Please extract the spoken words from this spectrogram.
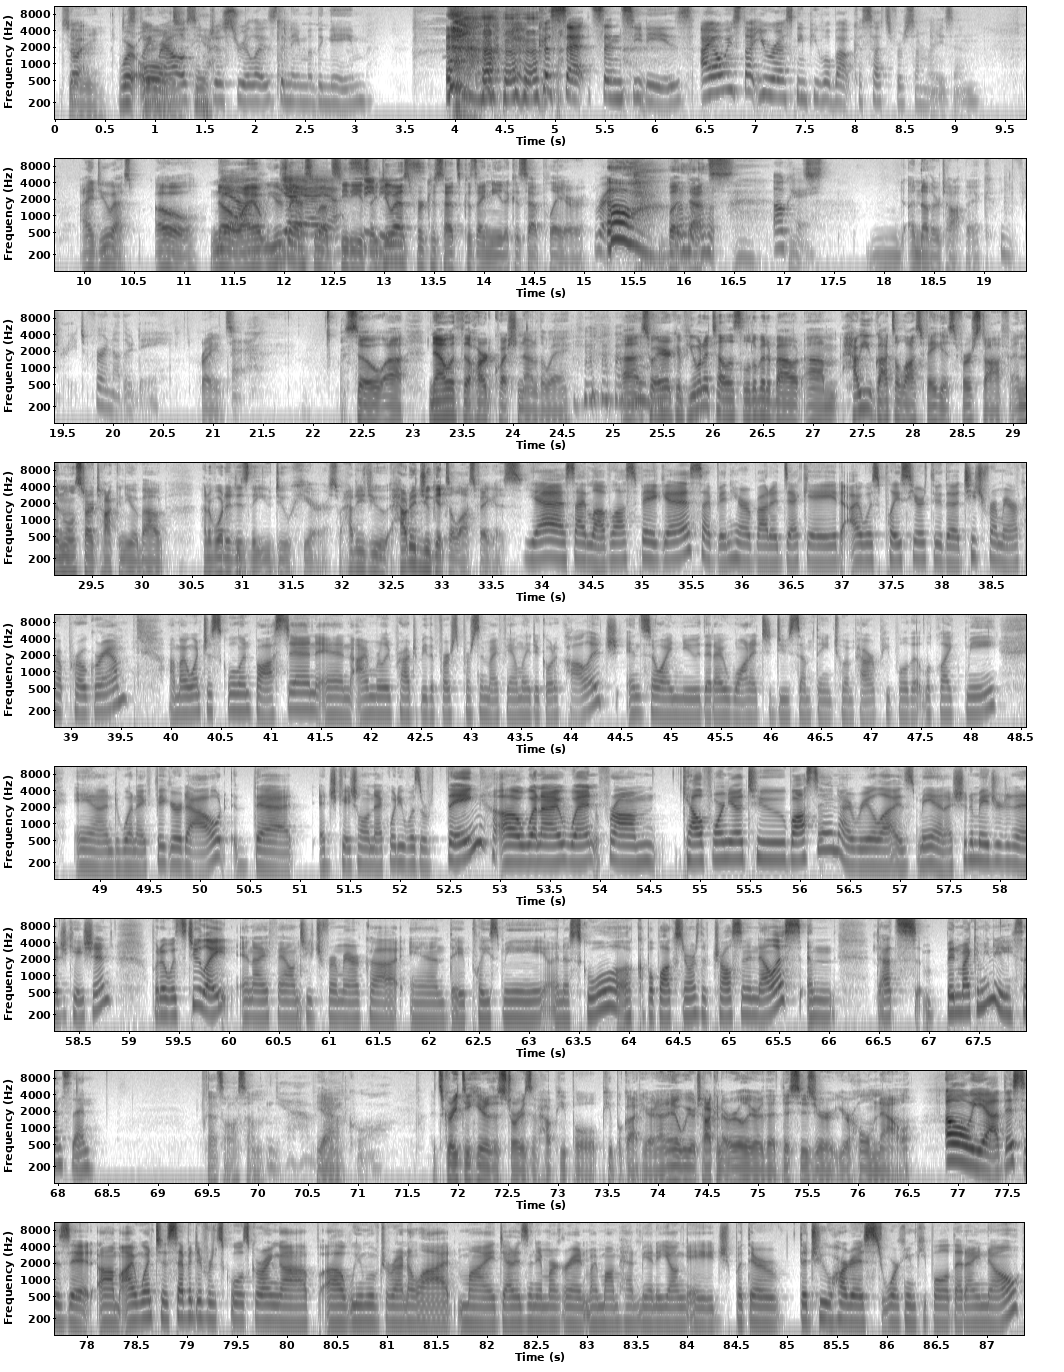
So Very- We're old. Allison yeah. just realized the name of the game. cassettes and CDs. I always thought you were asking people about cassettes for some reason. I do ask. Oh no, Yeah. I usually Yeah, ask yeah, about yeah. CDs. I do ask for cassettes because I need a cassette player, Right. Oh. but that's Okay. another topic, Right. For another day. right? So uh, now with the hard question out of the way, uh, so Erica, if you want to tell us a little bit about um, how you got to Las Vegas first off, and then we'll start talking to you about kind of what it is that you do here. So how did you how did you get to Las Vegas? Yes, I love Las Vegas. I've been here about a decade. I was placed here through the Teach for America program. Um, I went to school in Boston, and I'm really proud to be the first person in my family to go to college. And so I knew that I wanted to do something to empower people that look like me. And when I figured out that educational inequity was a thing, uh, when I went from California to Boston, I realized, man, I should have majored in education, but it was too late. And I found Teach for America, and they placed me in a school a couple blocks north of Charleston and Nellis. and that's been my community since then. That's awesome. Yeah. Yeah. Very cool. It's great to hear the stories of how people people got here, and I know we were talking earlier that this is your your home now. Oh yeah, this is it. Um, I went to seven different schools growing up. Uh, we moved around a lot. My dad is an immigrant. My mom had me at a young age, but they're the two hardest working people that I know.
